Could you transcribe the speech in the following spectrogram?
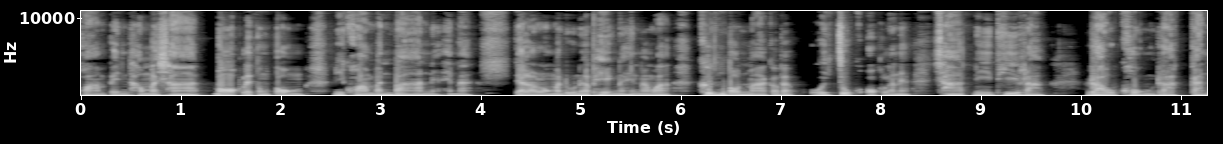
ความเป็นธรรมชาติบอกเลยตรงๆ มีความบ้านๆเนี่ยเห็นไหมเดี๋ยวเราลองมาดูเนื้อเพลงนะเห็นไหมว่า ขึ้นต้นมาก็แบบโอ้ยจุกอกแล้วเนี่ย ชาตินี้ที่รัก เราคงรักกัน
